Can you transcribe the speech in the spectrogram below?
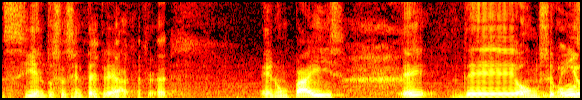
163 armas. en un país eh, de 11 millones,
